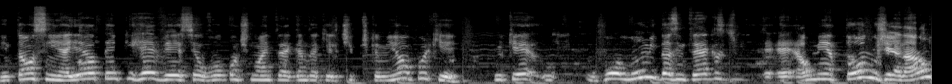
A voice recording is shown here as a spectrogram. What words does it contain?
Então, assim, aí eu tenho que rever se eu vou continuar entregando aquele tipo de caminhão, por quê? Porque o, volume das entregas é, é, aumentou no geral,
